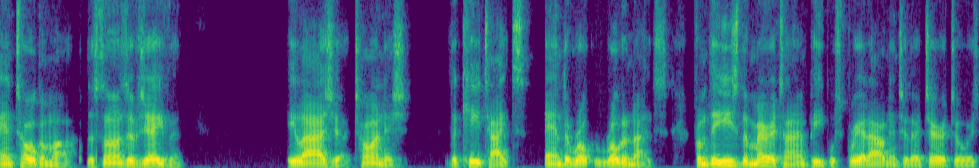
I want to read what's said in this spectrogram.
and Togarmah, the sons of Javan, Elijah, Tarshish, the Kittites, and the Rodanites. From these, the maritime people spread out into their territories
